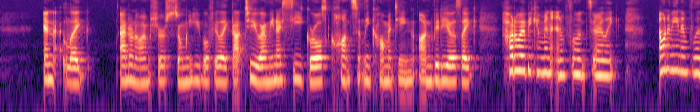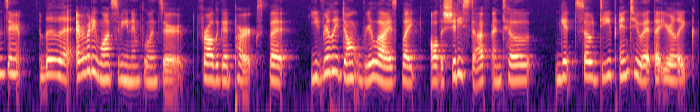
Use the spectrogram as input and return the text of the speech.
and like I don't know, I'm sure so many people feel like that too. I mean, I see girls constantly commenting on videos like, how do I become an influencer? Like, I want to be an influencer. Blah, blah. Everybody wants to be an influencer for all the good perks, but you really don't realize like all the shitty stuff until you get so deep into it that you're like,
